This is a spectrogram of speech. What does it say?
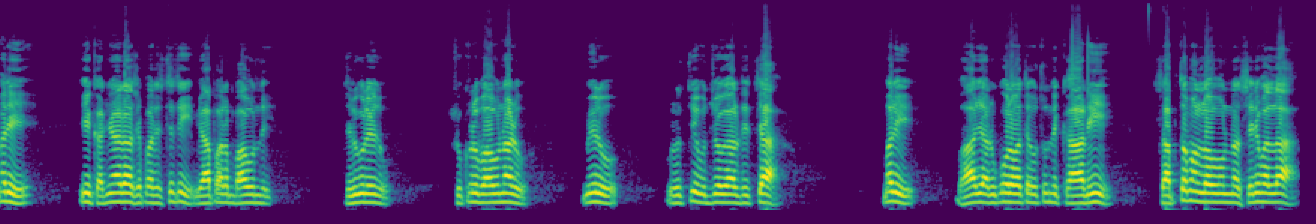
మరి ఈ కన్యారాశి పరిస్థితి వ్యాపారం బాగుంది. తిరుగులేదు. శుక్రుడు బాగున్నాడు. మీరు వృత్తి ఉద్యోగాల రీత్యా మరి భార్య అనుకూలత అవుతుంది కానీ సప్తమంలో ఉన్న శని వల్ల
